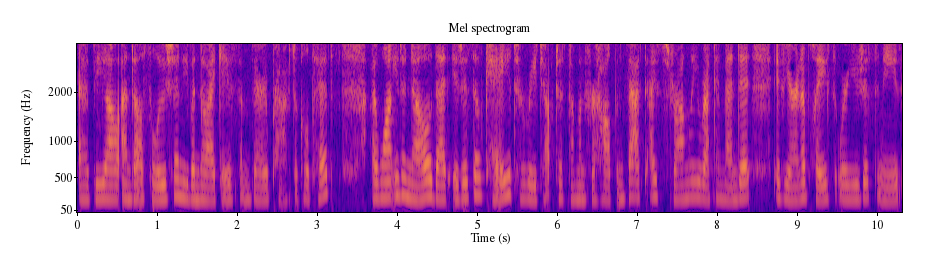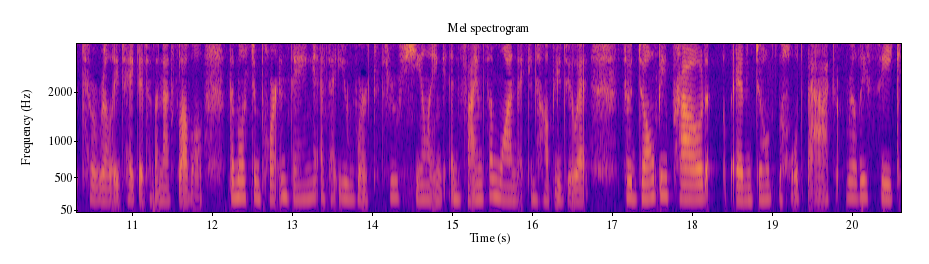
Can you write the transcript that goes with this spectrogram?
a be all end all solution, even though I gave some very practical tips. I want you to know that it is okay to reach out to someone for help. In fact, I strongly recommend it if you're in a place where you just need to really take it to the next level. The most important thing is that you work through healing and find someone that can help you do it. So don't be proud and don't hold back. Really seek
